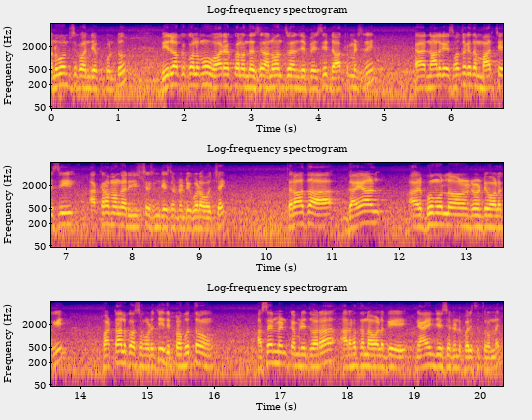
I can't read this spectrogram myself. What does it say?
అనువంశకం అని చెప్పుకుంటూ వీరొక కులము వారొక కులం తెలిసిన అనువంశం అని చెప్పేసి డాక్యుమెంట్స్ని నాలుగైదు సంవత్సరాల క్రితం మార్చేసి అక్రమంగా రిజిస్ట్రేషన్ చేసినటువంటివి కూడా వచ్చాయి. తర్వాత గయాల్ భూముల్లో ఉన్నటువంటి వాళ్ళకి పట్టాల కోసం కూడా వచ్చి ఇది ప్రభుత్వం అసైన్మెంట్ కమిటీ ద్వారా అర్హత ఉన్న వాళ్ళకి న్యాయం చేసేటువంటి పరిస్థితులు ఉన్నాయి.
